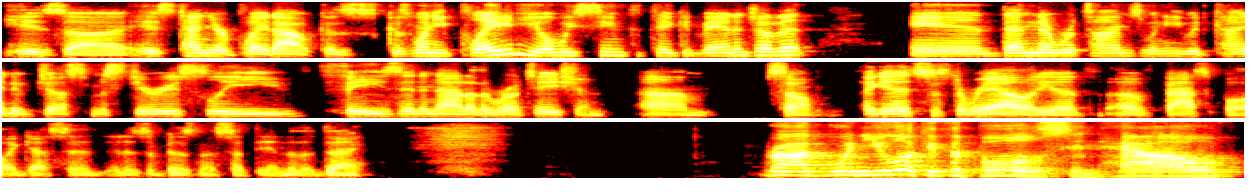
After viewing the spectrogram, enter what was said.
his uh, his tenure played out. Because because when he played, he always seemed to take advantage of it, and then there were times when he would kind of just mysteriously phase in and out of the rotation. Um, so again, it's just a reality of, of basketball. I guess it, it is a business at the end of the day. Rob, when you look at the Bulls and how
